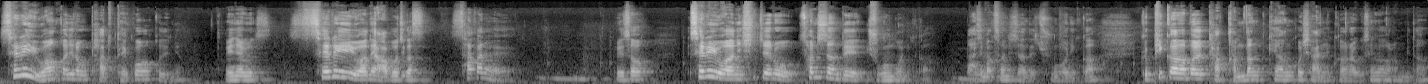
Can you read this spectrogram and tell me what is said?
세례 요한까지라고 봐도 될 것 같거든요. 왜냐하면 세례 요한의 아버지가 사가랴예요. 그래서 세례 요한이 실제로 선지자인데 죽은 거니까 마지막 선지자인데 죽은 거니까 그 피값을 다 감당케 한 것이 아닐까라고 생각을 합니다.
